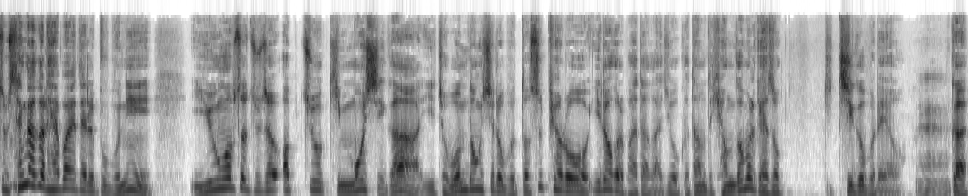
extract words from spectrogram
좀, 좀 생각을 해봐야 될 부분이 이 유흥업소 주저 업주 김모 씨가 이 조범동 씨로부터 수표로 1억을 받아가지고 그다음부터 현금을 계속 지급을 해요. 네. 그러니까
